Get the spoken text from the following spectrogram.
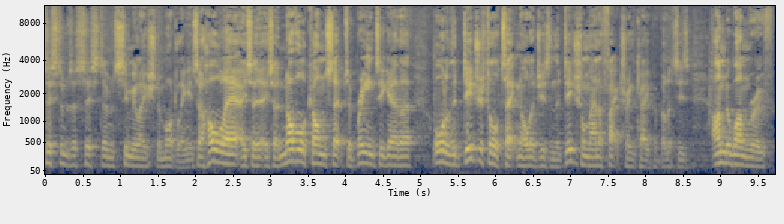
systems of systems, simulation and modeling. It's a whole it's a, it's a novel concept of bringing together all of the digital technologies and the digital manufacturing capabilities under one roof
